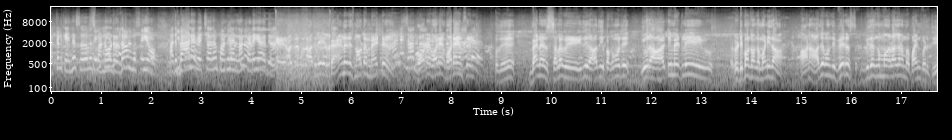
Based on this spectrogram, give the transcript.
மக்களுக்கு என்ன சர்வீஸ் பண்ணோன்றது தான் முக்கியம். அது பேனர் வச்சாதான் பண்ணணும்லாம் கிடையாது. Banner is not a matter what I am saying போது பேனர் செலவு இது அது பார்க்கும்போது இவர் ultimately depends on the money தான். ஆனால் அதை வந்து வேறு விதங்களாக நம்ம பயன்படுத்தி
